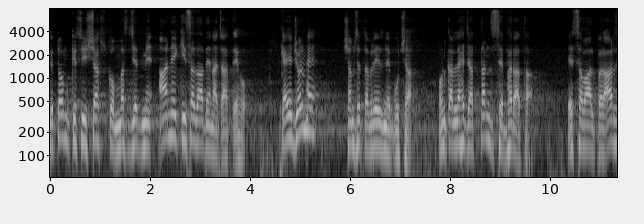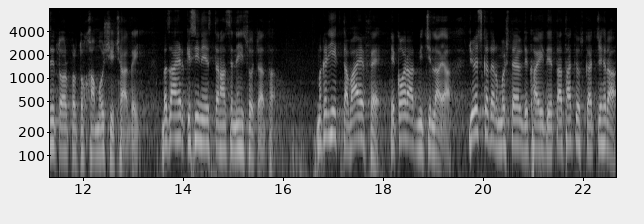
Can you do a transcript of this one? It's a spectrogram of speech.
कि तुम किसी शख्स को मस्जिद में आने की सज़ा देना चाहते हो। क्या ये जुर्म है? शमस तबरेज़ ने पूछा। उनका लहजा तंज से भरा था। इस सवाल पर आर्जी तौर पर तो खामोशी छा गई। बज़ाहिर किसी ने इस तरह से नहीं सोचा था। मगर ये एक तवायफ़ है। एक और आदमी चिल्लाया, जो इस कदर मुश्तैल दिखाई देता था कि उसका चेहरा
